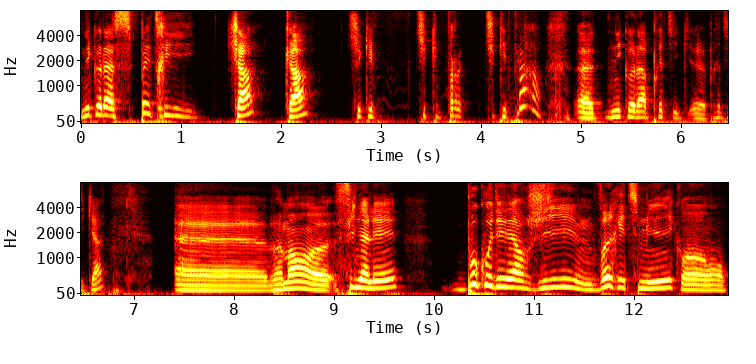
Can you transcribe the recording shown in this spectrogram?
Nicolas Petrica, K, euh, Nicolas Pretica. Euh, euh, vraiment finalé, beaucoup d'énergie, une vraie rythmique. On,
